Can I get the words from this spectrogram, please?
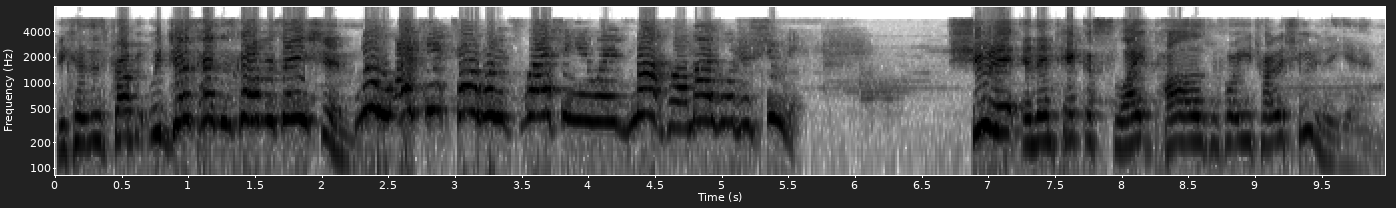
Because it's dropping. We just had this conversation. No, I can't tell when it's flashing and when it's not, so I might as well just shoot it. Shoot it, and then take a slight pause before you try to shoot it again.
